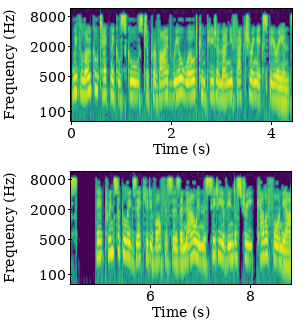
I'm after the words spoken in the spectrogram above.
with local technical schools to provide real-world computer manufacturing experience. Their principal executive offices are now in the City of Industry, California.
